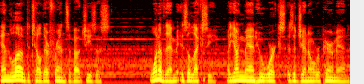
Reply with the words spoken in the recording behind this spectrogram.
and love to tell their friends about Jesus. One of them is Alexei, a young man who works as a general repairman.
